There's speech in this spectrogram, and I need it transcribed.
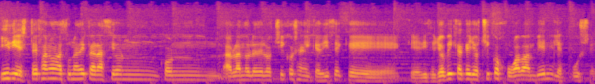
Y Di Stefano hace una declaración con, hablándole de los chicos en el que dice que, que, dice, yo vi que aquellos chicos jugaban bien y les puse,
